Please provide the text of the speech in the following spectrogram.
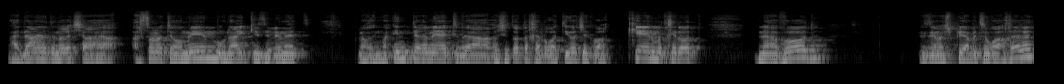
ועדיין את אומרת שהאסון התאומים, אולי כי זה באמת, כלומר עם האינטרנט והרשתות החברתיות שכבר כן מתחילות לעבוד, זה משפיע בצורה אחרת?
